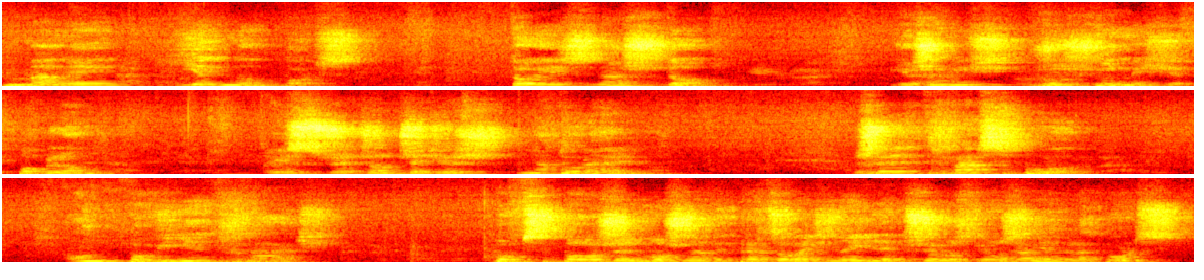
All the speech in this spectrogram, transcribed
mamy jedną Polskę. To jest nasz dom. Jeżeli różnimy się w poglądach, to jest rzeczą przecież naturalną, że trwa spór. On powinien trwać, bo w sporze można wypracować najlepsze rozwiązania dla Polski.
